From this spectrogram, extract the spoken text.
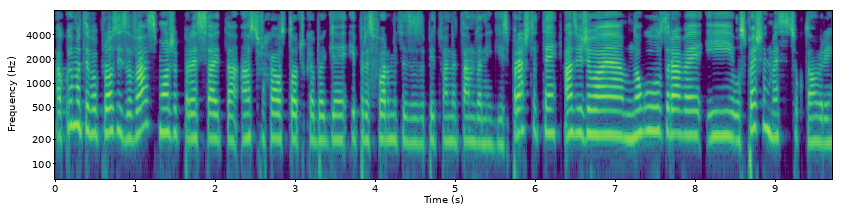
Ако имате въпроси за вас, може през сайта astrohouse.bg и през формите за запитване там да ни ги изпращате. Аз ви желая много здраве и успешен месец октомври!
